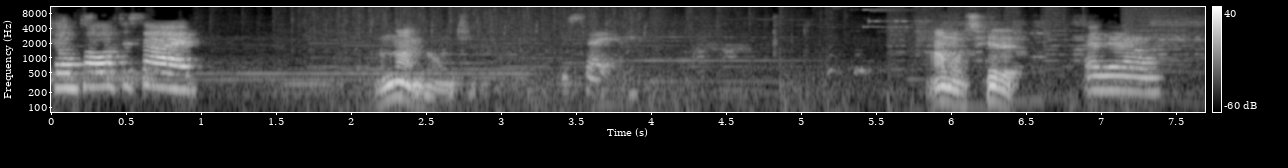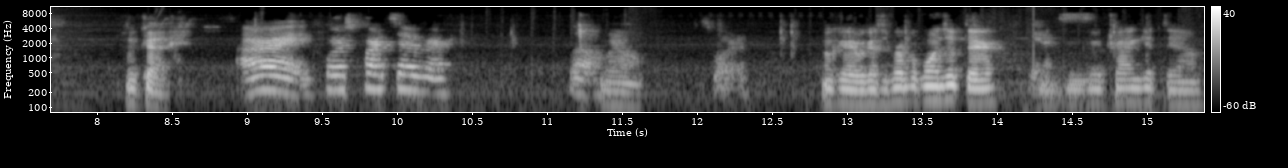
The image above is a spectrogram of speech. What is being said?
Don't fall off the side. I'm not going to. Just saying. I almost hit it. I know. Okay, Alright, worst part's over. Well, well. Okay, we got some purple coins up there. Yes. We're gonna try and get down.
